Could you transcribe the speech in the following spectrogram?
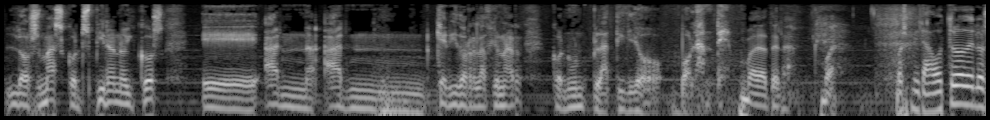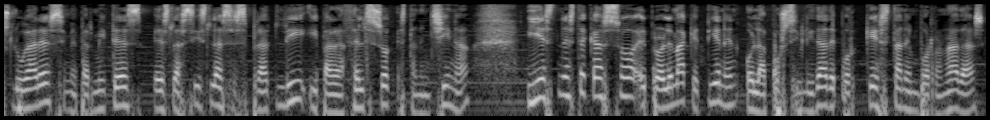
los más conspiran eh, han, han querido relacionar con un platillo volante. Vaya tela. Bueno. Pues mira, otro de los lugares, si me permites, es las Islas Spratly y Paracelso, que están en China. Y es, en este caso el problema que tienen, o la posibilidad de por qué están emborronadas,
